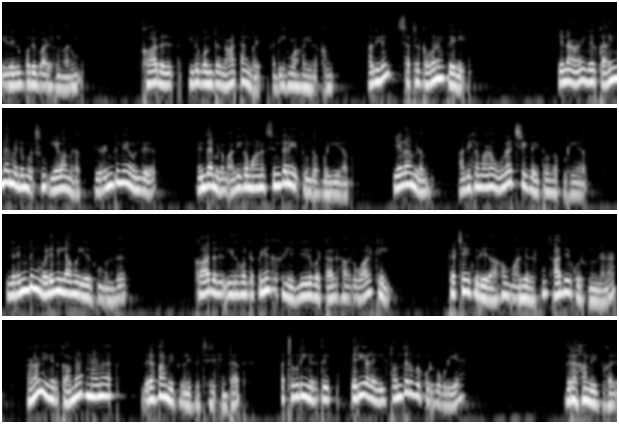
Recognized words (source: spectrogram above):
ஏதேனும் குறைபாடுகள் வரும். காதல் இது போன்ற நாட்டங்கள் அதிகமாக இருக்கும். அதிலும் சற்று கவனம் தேவை. ஏன்னா இதற்கு ஐந்தாம் இடம் மற்றும் ஏழாம் இடம் இது ரெண்டுமே வந்து ஐந்தாம் இடம் அதிகமான சிந்தனையை தூண்டக்கூடிய இடம். ஏழாம் இடம் அதிகமான உணர்ச்சிகளை தூண்டக்கூடிய இடம். இது ரெண்டும் வலுவில்லாமல் இருக்கும் பொழுது காதல் இது போன்ற பிணக்குகளில் ஈடுபட்டால் அவர் வாழ்க்கை பிரச்சனைக்குரியதாக மாறுவதற்கும் சாத்தியக்கூறுகள் உள்ளன. ஆனால் இதற்கு அமோகமான கிரக அமைப்புகளை பெற்றிருக்கின்றார். மற்றபடி இதற்கு பெரிய அளவில் தொந்தரவு கொடுக்கக்கூடிய கிரக அமைப்புகள்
